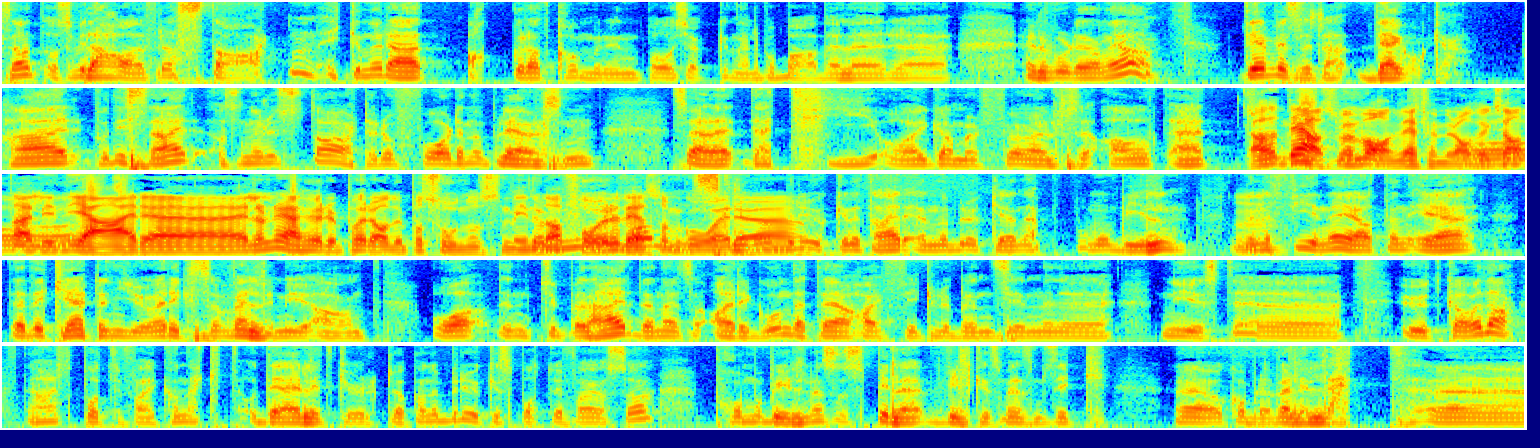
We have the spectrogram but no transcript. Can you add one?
Og så vil jeg ha det fra starten, ikke når jeg akkurat kommer inn på kjøkkenet eller på badet. eller, eh, eller hvor Det er. Ja. Det viser seg, det går ikke. Her, på disse her, altså Når du starter og får den opplevelsen, så er det, det er ti år gammel følelse. Alt er ja, Det er som en vanlig FM-radio. ikke sant? Det er lineær, eh, Eller når jeg hører på radio på Sonosen min, da får du det som går Det er mye vanskeligere å bruke dette her enn å bruke en app på mobilen. Mm. Det fine er at den er dedikert. Den gjør ikke så veldig mye annet. Og den typen her, den er sånn Argon, dette er Hifi-klubben sin uh, nyeste uh, utgave. da, Den har Spotify Connect, og det er litt kult. Da kan du bruke Spotify også på mobilene, så spiller hvilken som helst musikk. Uh, og koble veldig lett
